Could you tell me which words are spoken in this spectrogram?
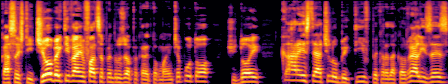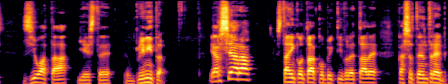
ca să știi ce obiective ai în față pentru ziua pe care tocmai ai început-o și doi, care este acel obiectiv pe care dacă îl realizezi, ziua ta este împlinită. Iar seara, stai în contact cu obiectivele tale ca să te întrebi,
